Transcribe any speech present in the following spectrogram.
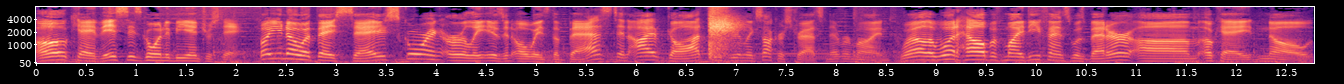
Okay, this is going to be interesting. But you know what they say, scoring early isn't always the best, and I've got the Dream League Soccer strats, never mind. Well, it would help if my defense was better. Um, okay, no,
